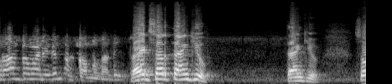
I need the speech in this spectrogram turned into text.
ప్రాంతం అనేది నాకు సంబంధం right sir thank you thank you so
